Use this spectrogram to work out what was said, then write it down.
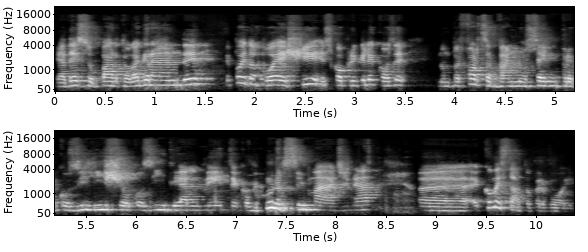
e adesso parto alla grande e poi dopo esci e scopri che le cose non per forza vanno sempre così liscio, così idealmente come uno si immagina. Eh, com'è stato per voi?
